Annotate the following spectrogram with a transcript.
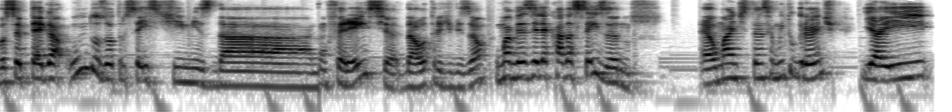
Você pega um dos outros seis times da conferência, da outra divisão, uma vez ele a cada seis anos. É uma distância muito grande, e aí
